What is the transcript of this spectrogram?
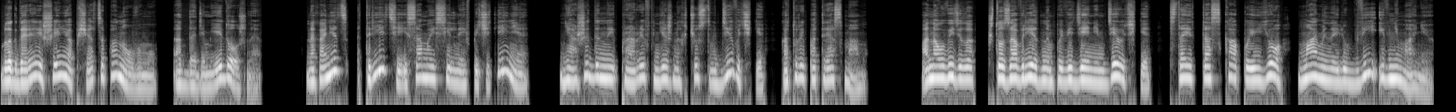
благодаря решению общаться по-новому, отдадим ей должное. Наконец, третье и самое сильное впечатление — неожиданный прорыв нежных чувств девочки, который потряс маму. Она увидела, что за вредным поведением девочки стоит тоска по ее маминой любви и вниманию.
